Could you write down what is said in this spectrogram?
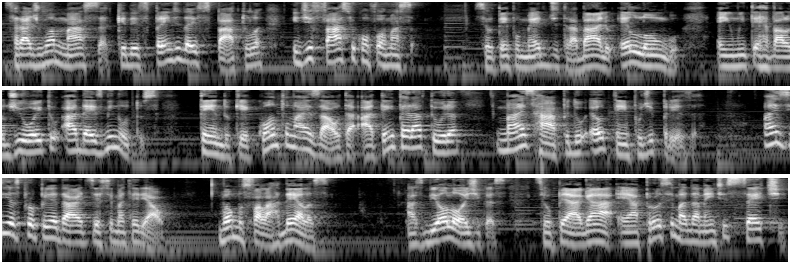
será de uma massa que desprende da espátula e de fácil conformação. Seu tempo médio de trabalho é longo, em um intervalo de 8 a 10 minutos, tendo que quanto mais alta a temperatura, mais rápido é o tempo de presa. Mas e as propriedades desse material? Vamos falar delas? As biológicas. Seu pH é aproximadamente 7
